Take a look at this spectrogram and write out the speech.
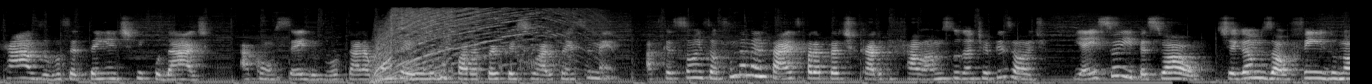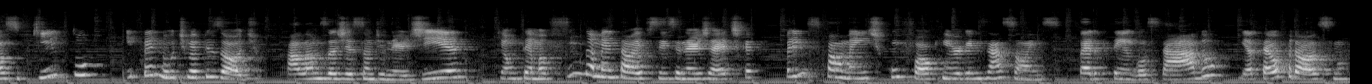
Caso você tenha dificuldade, aconselho voltar ao conteúdo para aperfeiçoar o conhecimento. As questões são fundamentais para praticar o que falamos durante o episódio. E é isso aí, pessoal! Chegamos ao fim do nosso quinto e penúltimo episódio. Falamos da gestão de energia, que é um tema fundamental à eficiência energética, principalmente com foco em organizações. Espero que tenha gostado e até o próximo!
